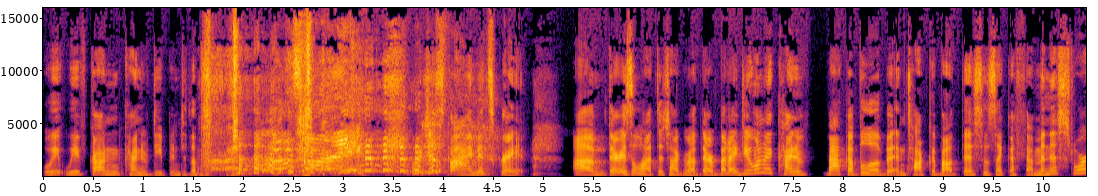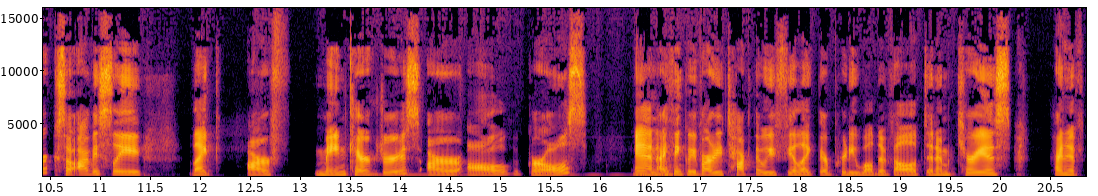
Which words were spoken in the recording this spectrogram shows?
We we've gone kind of deep into the plot. I'm sorry. which is fine. It's great. Um, there is a lot to talk about there, but I do want to kind of back up a little bit and talk about this as like a feminist work. So obviously, like our f- main characters are all girls, and I think we've already talked that we feel like they're pretty well developed. And I'm curious, kind of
